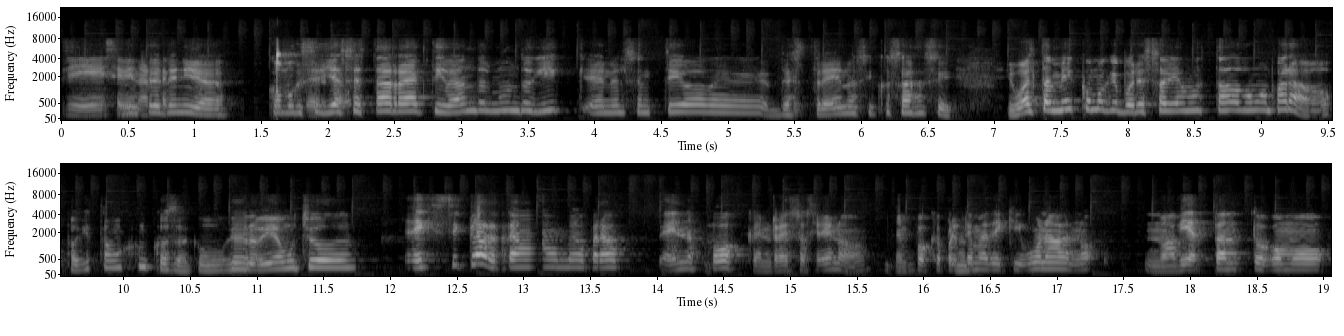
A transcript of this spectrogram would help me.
Sí, se y viene entretenidas. Como que se- ya se está reactivando el mundo geek en el sentido de, de estrenos y cosas así. Igual también como que por eso habíamos estado como parados. ¿Para qué estamos con cosas? Como que no había mucho... Eh, sí, claro, estamos medio parados en los podcasts, en redes sociales no. En podcast por el Mm. tema de que uno no, no había tanto como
